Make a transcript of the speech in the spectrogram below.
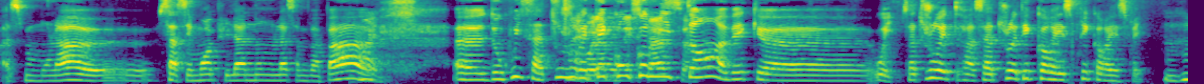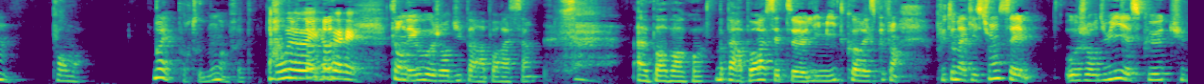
à ce moment-là, euh, ça c'est moi, puis là non, là ça me va pas. Ouais. Euh, donc oui, ça a toujours été voilà, concomitant avec, euh, oui, ça a toujours été, enfin, ça a toujours été corps et esprit, corps et esprit Mhm. pour moi. Ouais, pour tout le monde en fait. Oui, oui, oui. T'en es où aujourd'hui par rapport à ça? Euh, par rapport à quoi? Bah, par rapport à cette euh, limite corps-esprit. Enfin, plutôt ma question c'est aujourd'hui, est-ce que tu,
